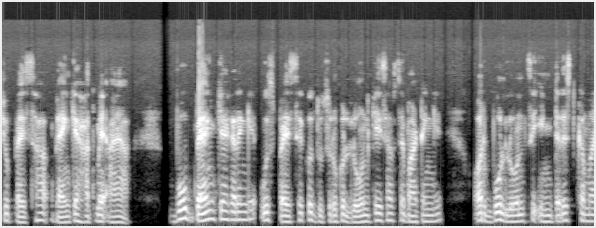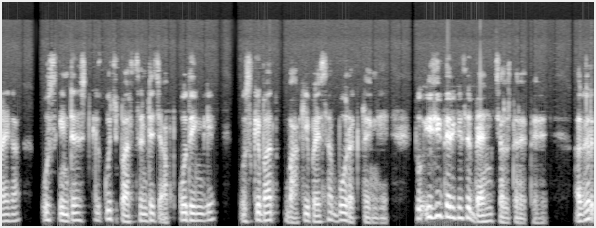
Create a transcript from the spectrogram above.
जो पैसा बैंक के हाथ में आया, वो बैंक क्या करेंगे? उस पैसे को दूसरों को लोन के हिसाब से बांटेंगे और वो लोन से इंटरेस्ट कमाएगा। उस इंटरेस्ट के कुछ परसेंटेज आपको देंगे, उसके बाद बाकी पैसा वो रख देंगे। तो इसी तरीके से बैंक चलते रहते हैं। अगर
